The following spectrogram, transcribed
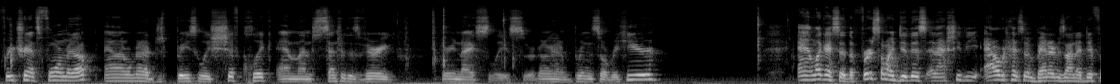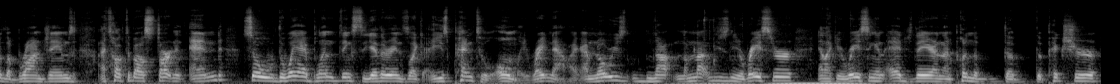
free transform it up, and then we're going to just basically shift click and then center this very, very nicely. So we're going to bring this over here. And like I said, the first time I did this, and actually the advertisement banner design I did for LeBron James, I talked about start and end. So the way I blend things together is like I use pen tool only right now. Like I'm no reason not I'm not using the eraser and like erasing an edge there and then putting the the, the picture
